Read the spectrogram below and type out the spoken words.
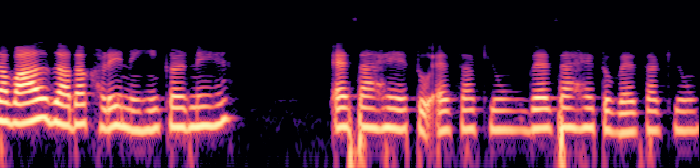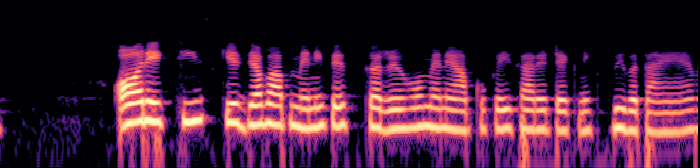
सवाल ज़्यादा खड़े नहीं करने हैं। ऐसा है तो ऐसा क्यों? वैसा है तो वैसा क्यों? और एक चीज़ कि जब आप मैनिफेस्ट कर रहे हो, मैंने आपको कई सारे टेक्निक्स भी बताए हैं।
